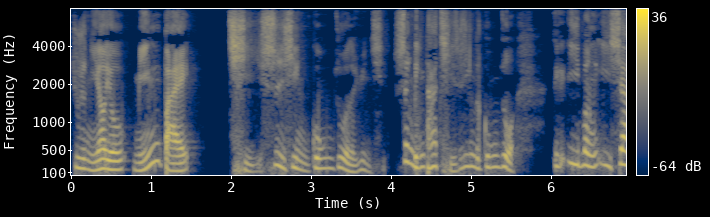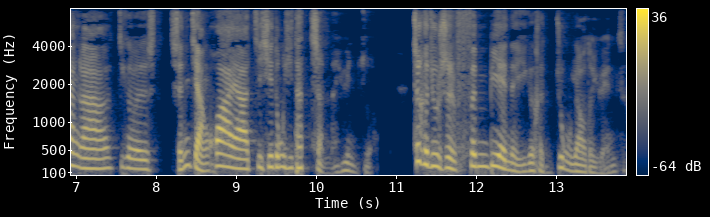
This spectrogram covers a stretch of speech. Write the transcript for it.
就是你要有明白启示性工作的运气。圣灵他启示性的工作，这个异梦异象啊，这个神讲话呀，这些东西它怎么运作？这个就是分辨的一个很重要的原则。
